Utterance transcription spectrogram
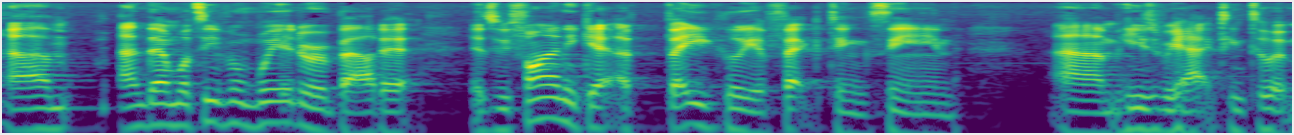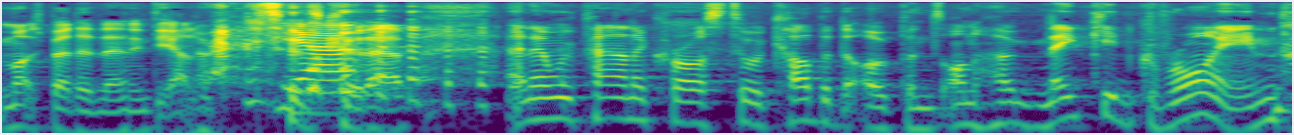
Um, and then what's even weirder about it is we finally get a vaguely affecting scene. Um, he's reacting to it much better than any of the other actors Yeah. could have. And then we pan across to a cupboard that opens on her naked groin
